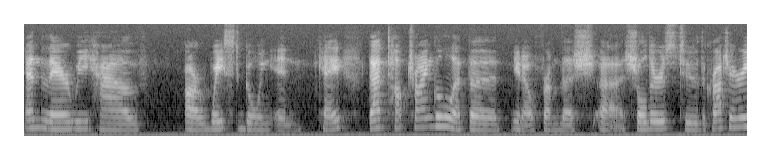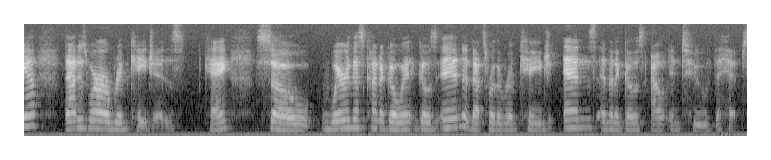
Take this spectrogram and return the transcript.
And there we have our waist going in, okay? That top triangle at the, you know, from the sh uh, shoulders to the crotch area, that is where our rib cage is, okay? So where this kind of go in, goes in, that's where the rib cage ends, and then it goes out into the hips.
